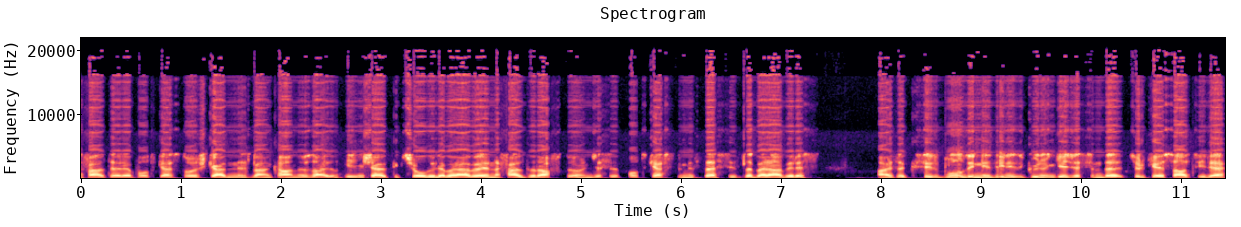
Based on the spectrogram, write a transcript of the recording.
NFL TR Podcast'a hoş geldiniz. Ben Kaan Özaydın, Hilmi Şeltikçioğlu ile beraber NFL Draftı öncesi podcastimizde sizle beraberiz. Artık siz bunu dinlediğiniz günün gecesinde Türkiye saatiyle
